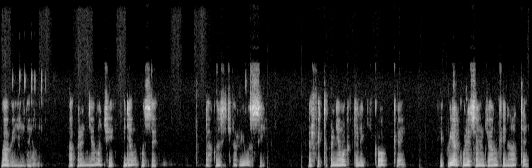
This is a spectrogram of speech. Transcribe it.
Va bene. Prendiamoci, vediamo un po' se da così ci arrivo, sì. Perfetto, prendiamo tutte le chicocche, che qui alcune sono già anche nate.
